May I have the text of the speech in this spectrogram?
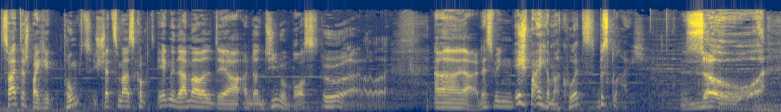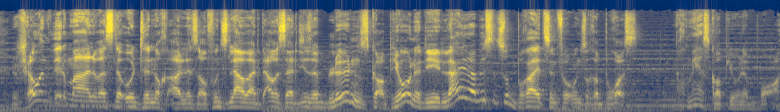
zweiter Speicherpunkt. Ich schätze mal, es kommt irgendwann mal der Andantino-Boss. Äh, ja, deswegen, ich speichere mal kurz. Bis gleich. So, schauen wir mal, was da unten noch alles auf uns lauert, außer diese blöden Skorpione, die leider ein bisschen zu breit sind für unsere Brust. Noch mehr Skorpione, boah.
